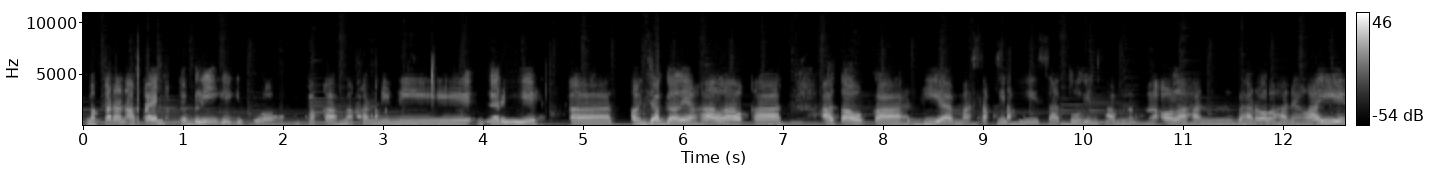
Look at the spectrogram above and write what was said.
makanan apa yang kita beli kayak gitu loh. Apakah makanan ini dari uh, tukang jagal yang halal kah ataukah dia masaknya disatuin sama olahan bahan olahan yang lain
